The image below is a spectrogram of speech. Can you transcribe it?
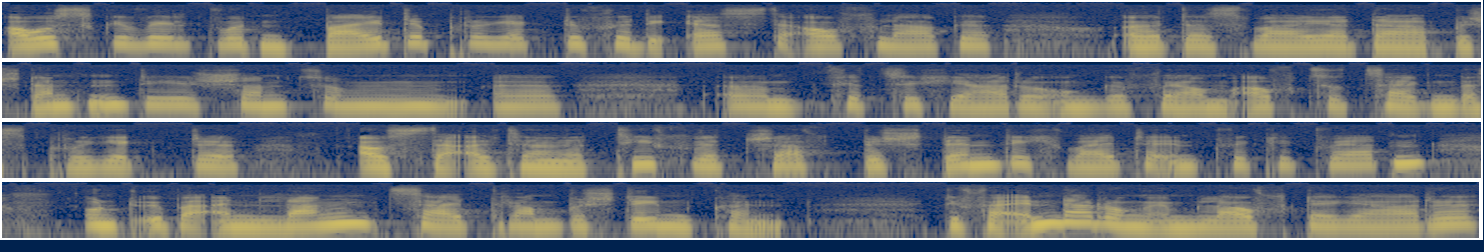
Ausgewählt wurden beide Projekte für die erste Auflage. Äh, das war ja, da bestanden die schon zum äh, 40 ähm, Jahre ungefähr, um aufzuzeigen, dass Projekte aus der Alternativwirtschaft beständig weiterentwickelt werden und über einen langen Zeitraum bestehen können. Die Veränderungen im Lauf der Jahre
